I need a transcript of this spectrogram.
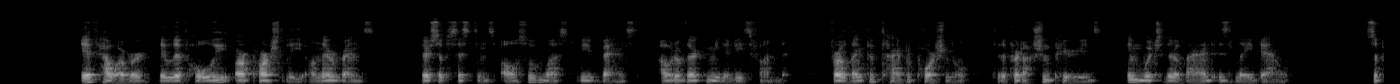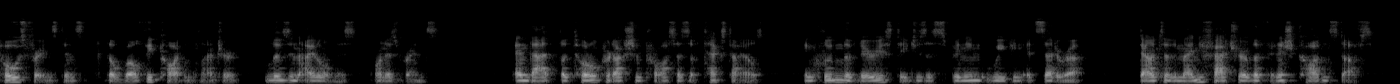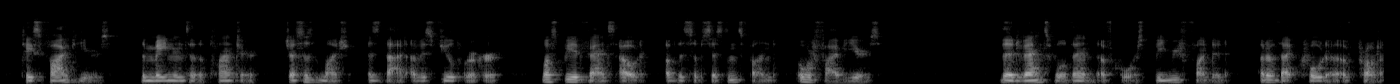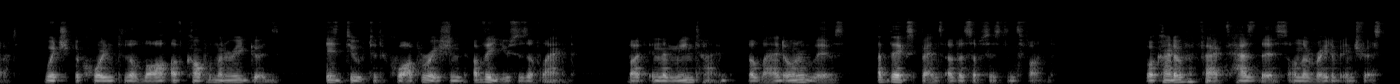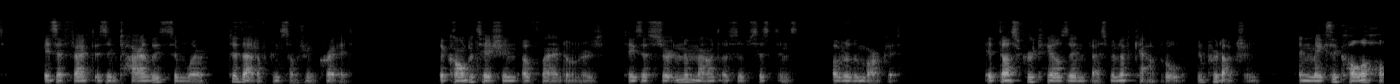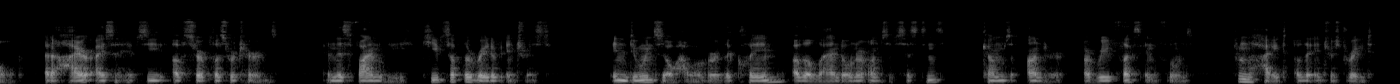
If, however, they live wholly or partially on their rents, their subsistence also must be advanced out of their community's fund, for a length of time proportional to the production periods in which their land is laid down. Suppose, for instance, that the wealthy cotton planter lives in idleness on his rents, and that the total production process of textiles, including the various stages of spinning, weaving, etc., down to the manufacture of the finished cotton stuffs, takes five years, the maintenance of the planter, just as much as that of his field worker, must be advanced out of the subsistence fund over five years. The advance will then, of course, be refunded out of that quota of product which, according to the law of complementary goods, is due to the cooperation of the uses of land, but in the meantime the landowner lives at the expense of the subsistence fund. What kind of effect has this on the rate of interest? Its effect is entirely similar to that of consumption credit. The competition of landowners takes a certain amount of subsistence out of the market. It thus curtails the investment of capital in production and makes it call a halt at a higher isohypsy of surplus returns, and this finally keeps up the rate of interest. In doing so, however, the claim of the landowner on subsistence comes under a reflex influence from the height of the interest rate.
